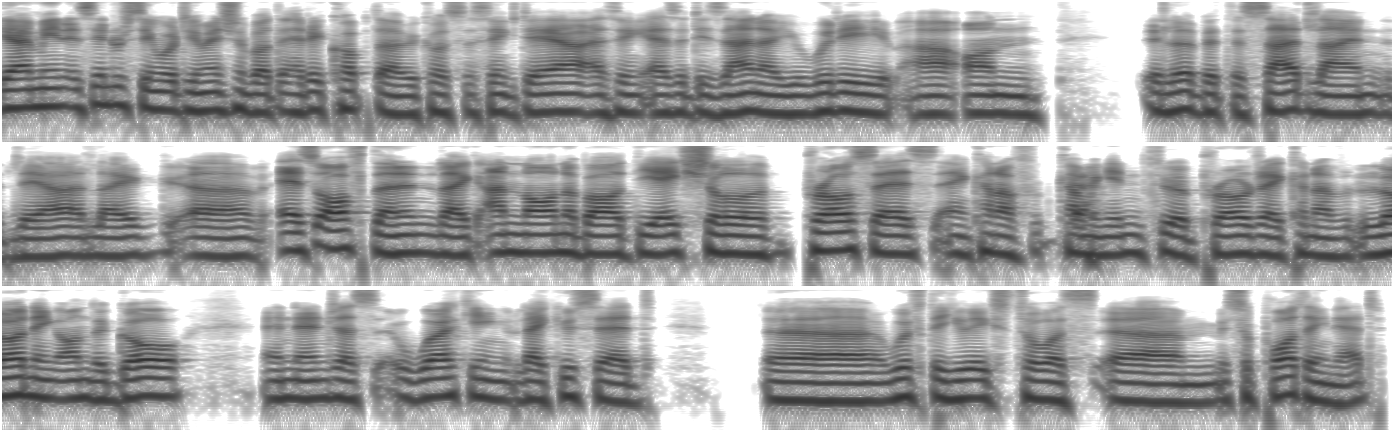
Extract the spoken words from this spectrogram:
Yeah, I mean it's interesting what you mentioned about the helicopter because I think there, I think as a designer, you really are on a little bit the sideline there like uh, as often like unknown about the actual process and kind of coming yeah. into a project kind of learning on the go and then just working like you said uh, with the ux towards um, supporting that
